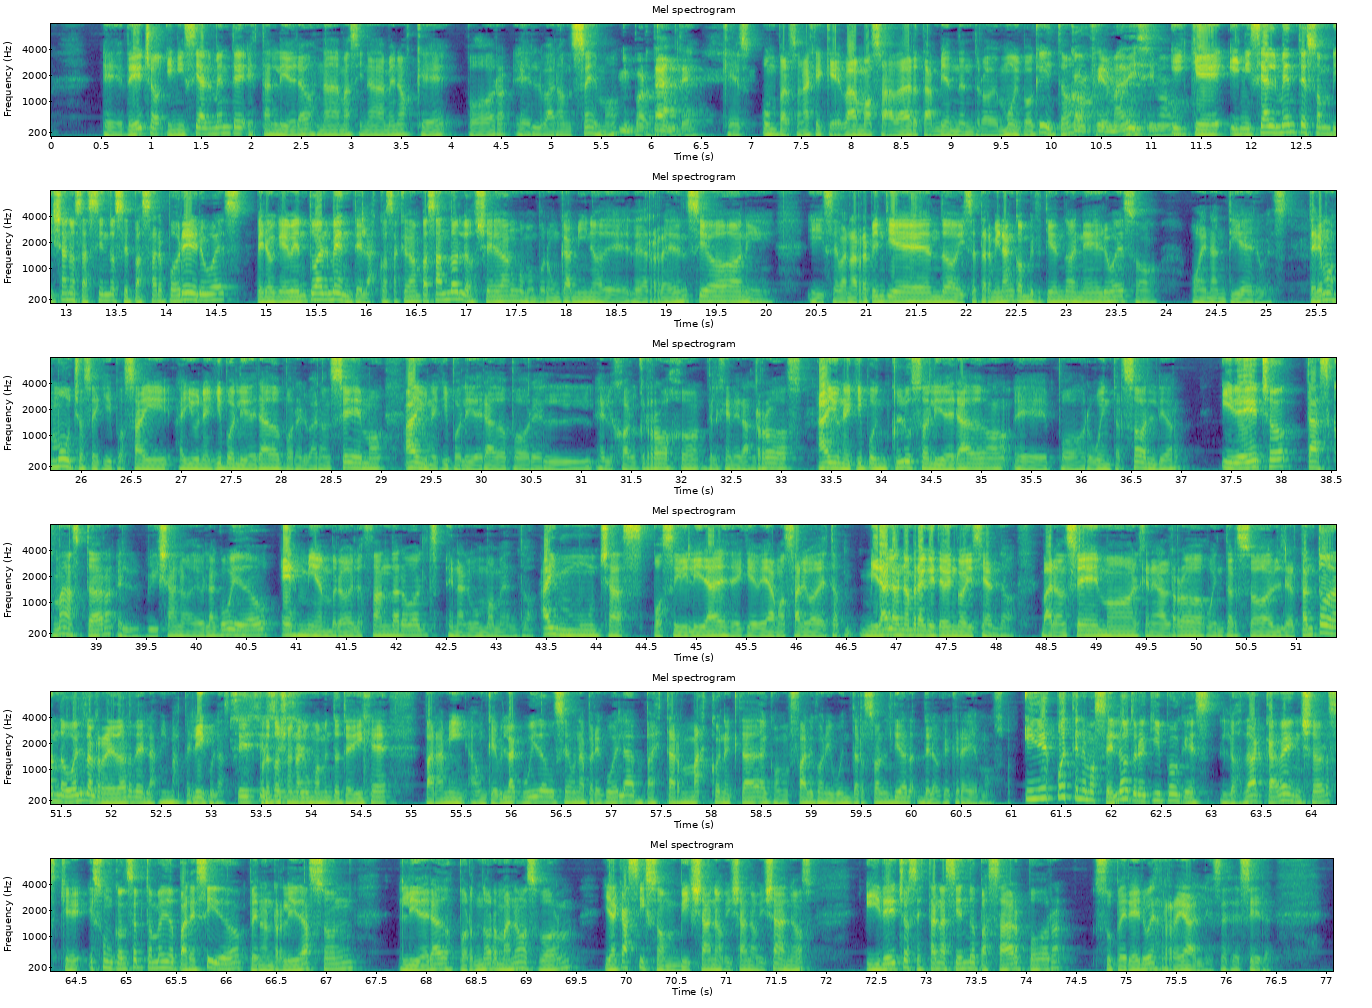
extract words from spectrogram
Eh, de hecho, inicialmente están liderados nada más y nada menos que por el Barón Zemo, Importante. que es un personaje que vamos a ver también dentro de muy poquito. Confirmadísimo. Y que inicialmente son villanos haciéndose pasar por héroes, pero que eventualmente las cosas que van pasando los llevan como por un camino de, de redención y, y se van arrepintiendo y se terminan convirtiendo en héroes o, o en antihéroes. Tenemos muchos equipos. Hay, hay un equipo liderado por el Barón Zemo, hay un equipo liderado por el, el Hulk Rojo del General Ross, hay un equipo incluso liderado eh, por Winter Soldier. Y de hecho, Taskmaster, el villano de Black Widow, es miembro de los Thunderbolts en algún momento. Hay muchas posibilidades de que veamos algo de esto. Mirá los nombres que te vengo diciendo. Baron Zemo, el General Ross, Winter Soldier. Están todos dando vuelta alrededor de las mismas películas. Sí, sí, Por eso sí, yo en algún momento te dije, para mí, aunque Black Widow sea una precuela, va a estar más conectada con Falcon y Winter Soldier de lo que creemos. Y después tenemos el otro equipo que es los Dark Avengers, que es un concepto medio parecido, pero en realidad son liderados por Norman Osborn. Y acá sí son villanos, villanos, villanos. Y de hecho se están haciendo pasar por superhéroes reales. Es decir,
